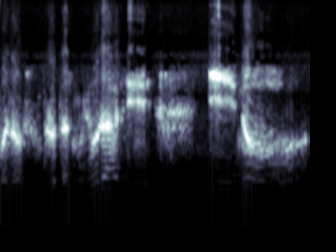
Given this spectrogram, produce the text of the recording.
bueno, son pelotas muy duras y no,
